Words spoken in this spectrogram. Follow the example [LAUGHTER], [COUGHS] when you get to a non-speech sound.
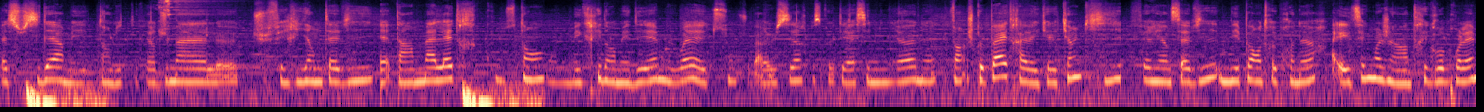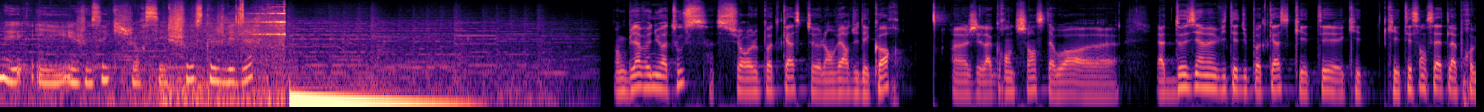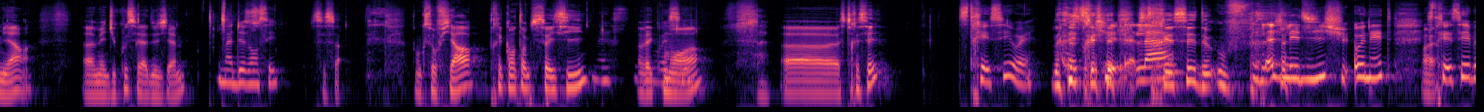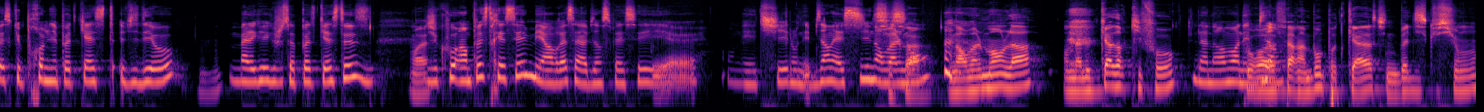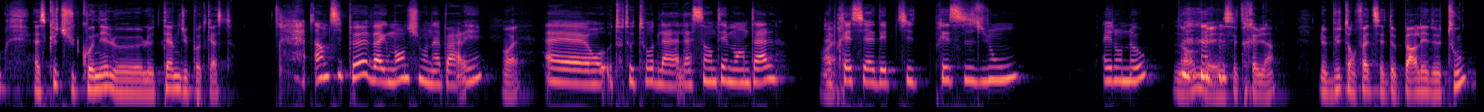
pas suicidaires, mais t'as envie de te faire du mal, euh, tu fais rien de ta vie. T'as un mal-être constant. On m'écrit dans mes DM, ouais, de toute façon, tu vas réussir parce que t'es assez mignonne. Enfin, je peux pas être avec quelqu'un qui fait rien de sa vie, n'est pas entrepreneur. Et tu sais, moi j'ai un très gros problème et, je sais que genre, c'est chaud ce que je vais dire. Donc bienvenue à tous sur le podcast L'envers du décor. Euh, J'ai la grande chance d'avoir euh, la deuxième invitée du podcast qui était, qui était censée être la première, Euh, mais du coup c'est la deuxième. On m'a devancé. C'est ça. Donc Sophia, très content que tu sois ici Merci. avec Moi moi. Euh, stressé? Stressé, ouais. [LAUGHS] Stressé que là- stressé de ouf. Là, je l'ai dit, je suis honnête. Ouais. Stressée parce que premier podcast vidéo, Mhm. malgré que je sois podcasteuse. Ouais. Du coup, un peu stressée, mais en vrai, ça va bien se passer. et, euh, on est chill, on est bien assis normalement. Normalement là, on a le cadre qu'il faut Là, normalement, on est pour euh, bien. faire un bon podcast, une belle discussion. Est-ce que tu connais le, le thème du podcast? Un petit peu, vaguement, tu m'en as parlé. Ouais. Euh, tout autour de la, la santé mentale. Ouais. Après, s'il y a des petites précisions, I don't know. Non, mais [LAUGHS] c'est très bien. Le but, en fait, c'est de parler de tout,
